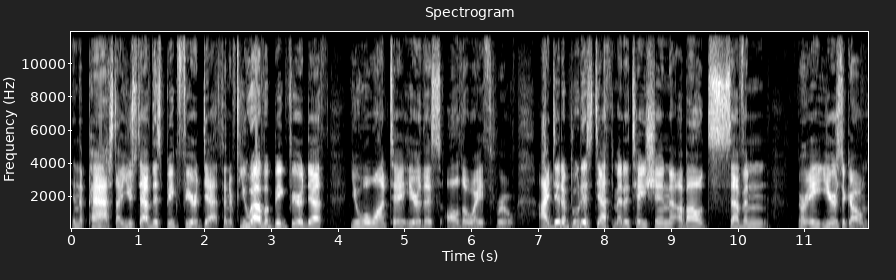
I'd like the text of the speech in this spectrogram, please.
in the past. I used to have this big fear of death, and if you have a big fear of death, you will want to hear this all the way through. I did a Buddhist death meditation about seven or eight years ago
